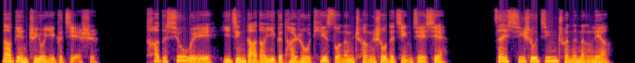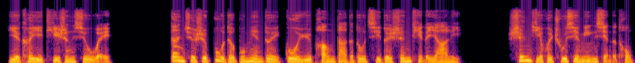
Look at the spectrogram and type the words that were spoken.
那便只有一个解释：他的修为已经达到一个他肉体所能承受的警戒线，在吸收精纯的能量也可以提升修为，但却是不得不面对过于庞大的斗气对身体的压力，身体会出现明显的痛，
